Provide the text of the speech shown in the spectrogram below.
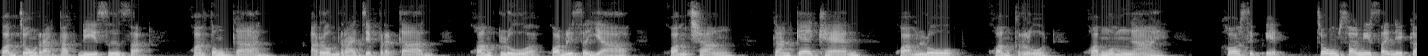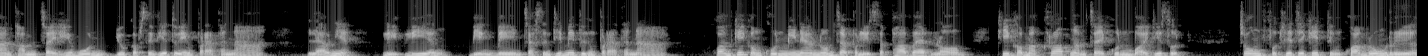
ความจงรักภักดีซื่อสัตย์ความต้องการ อารมณ์ร้ายเจ็ดประการ ความกลัว ความริษยา ความชัง การแก้แค้น ความโลภความโกรธ ความงมงาย ข้อ 11 จงสร้างนิสัยในการทำใจให้วุ่นอยู่กับสิ่งที่ตัวเองปรารถนา แล้วเนี่ยหลีกเลี่ยง เบี่ยงเบนจากสิ่งที่ไม่พึงปรารถนา ความคิดของคุณมีแนวโน้มจะผลิตสภาพแวดล้อม ที่เข้ามาครอบงำใจคุณบ่อยที่สุด จงฝึกที่จะคิดถึงความรุ่งเรือง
